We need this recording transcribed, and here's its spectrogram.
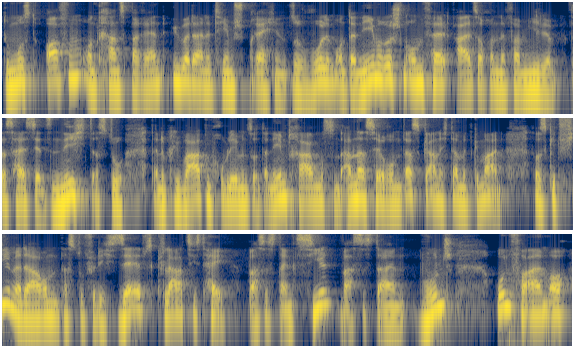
Du musst offen und transparent über deine Themen sprechen, sowohl im unternehmerischen Umfeld als auch in der Familie. Das heißt jetzt nicht, dass du deine privaten Probleme ins Unternehmen tragen musst und andersherum, das ist gar nicht damit gemeint. Sondern es geht vielmehr darum, dass du für dich selbst klar ziehst, hey, was ist dein Ziel, was ist dein Wunsch und vor allem auch,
